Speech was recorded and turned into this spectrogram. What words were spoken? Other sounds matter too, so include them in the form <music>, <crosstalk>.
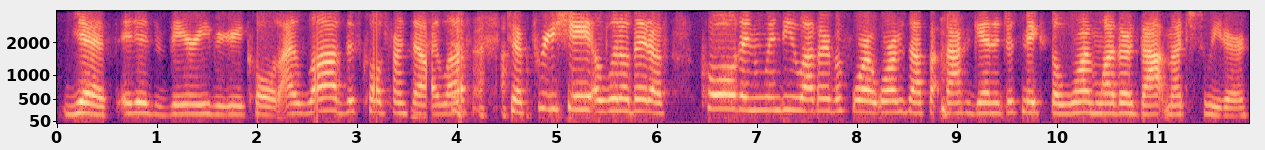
Yes, it is very, very cold. I love this cold front, though. I love <laughs> to appreciate a little bit of cold and windy weather before it warms up back again. It just makes the warm weather that much sweeter.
